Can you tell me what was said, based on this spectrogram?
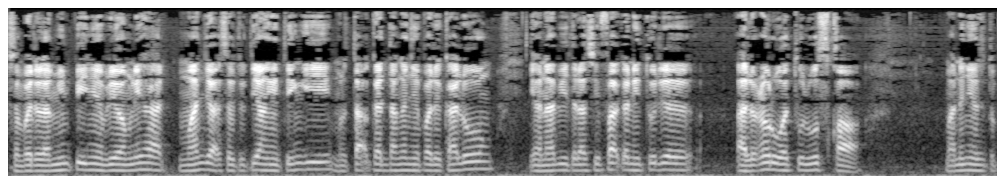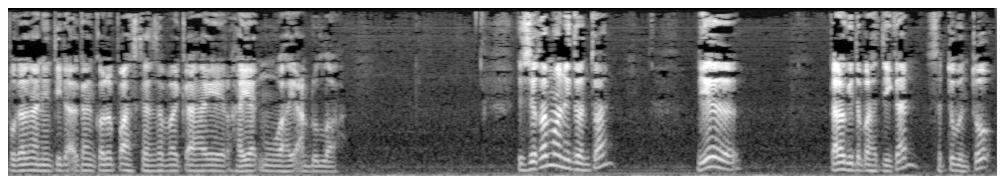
Sampai dalam mimpinya beliau melihat Memanjat satu tiang yang tinggi Meletakkan tangannya pada kalung Yang Nabi telah sifatkan itu dia Al-Urwatul Wuthqa Maknanya satu pegangan yang tidak akan kau lepaskan Sampai ke akhir hayatmu wahai Abdullah. Istiqamah ni tuan-tuan Dia Kalau kita perhatikan Satu bentuk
